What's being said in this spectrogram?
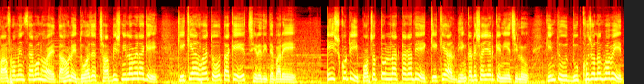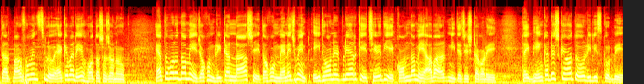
পারফরমেন্স এমন হয়, তাহলে দু হাজার ছাব্বিশ নিলামের আগে কেকেআর হয়তো তাকে ছেড়ে দিতে পারে। তেইশ কোটি পঁচাত্তর লাখ টাকা দিয়ে কেকেআর ভেঙ্কাটেশ আইয়ারকে নিয়েছিল। কিন্তু দুঃখজনকভাবে তার পারফরমেন্স ছিল একেবারে হতাশাজনক। এত বড় দামে যখন রিটার্ন না আসে, তখন ম্যানেজমেন্ট এই ধরনের প্লেয়ারকে ছেড়ে দিয়ে কম দামে আবার নিতে চেষ্টা করে। তাই ভেঙ্কাটেশকে হয়তো রিলিজ করবে।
